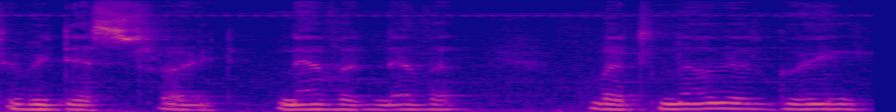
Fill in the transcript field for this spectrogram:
to be destroyed. Never, never. But now we are going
